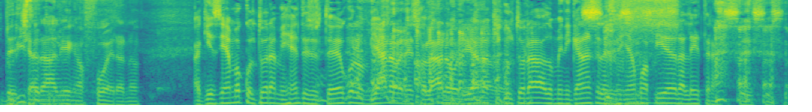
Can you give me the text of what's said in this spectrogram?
De echar a alguien afuera, ¿no? Aquí enseñamos cultura, mi gente. Si usted es colombiano, venezolano, boliviano, aquí cultura dominicana se la enseñamos a pie de la letra. Sí, sí, sí.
